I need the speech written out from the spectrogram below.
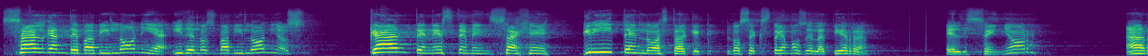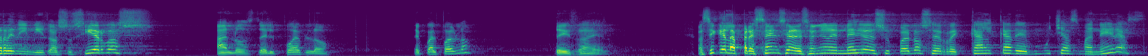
salgan de Babilonia y de los babilonios, Canten este mensaje, grítenlo hasta que los extremos de la tierra. El Señor ha redimido a sus siervos, a los del pueblo. ¿De cuál pueblo? De Israel. Así que la presencia del Señor en medio de su pueblo se recalca de muchas maneras.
